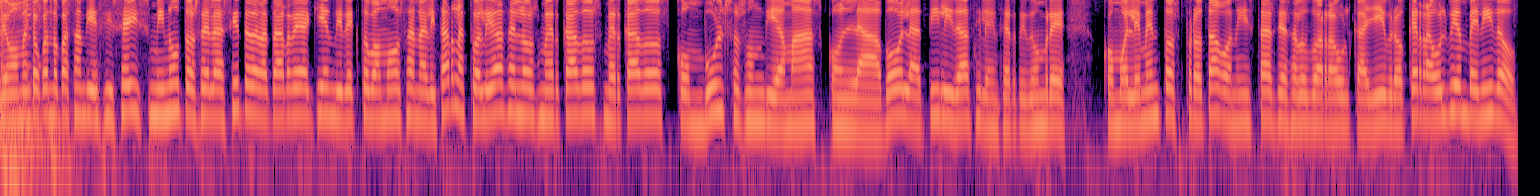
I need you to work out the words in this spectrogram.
De momento, cuando pasan 16 minutos de las 7 de la tarde, aquí en directo vamos a analizar la actualidad en los mercados, mercados convulsos un día más, con la volatilidad y la incertidumbre como elementos protagonistas. Ya saludo a Raúl Callibro. ¿Qué Raúl? Bienvenido.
